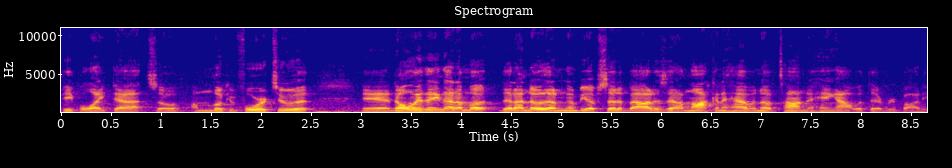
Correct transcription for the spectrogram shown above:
people like that. So I'm looking forward to it. And the only thing that I'm uh, that I know that I'm going to be upset about is that I'm not going to have enough time to hang out with everybody.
